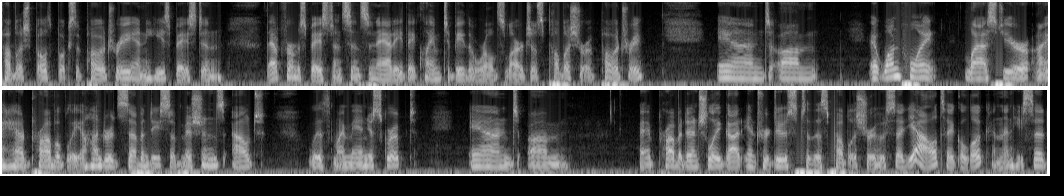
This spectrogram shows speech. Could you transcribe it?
published both books of poetry, and he's based in that firm is based in Cincinnati. They claim to be the world's largest publisher of poetry. And um, at one point, last year, I had probably 170 submissions out with my manuscript. And um, I providentially got introduced to this publisher who said, Yeah, I'll take a look. And then he said,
